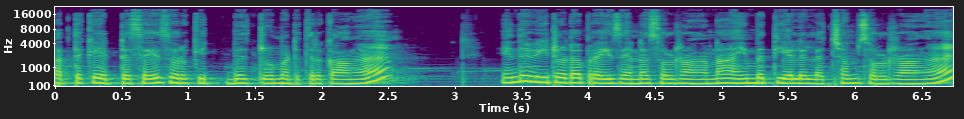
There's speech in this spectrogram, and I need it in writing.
பத்துக்கு எட்டு சைஸ் ஒரு கிட் பெட்ரூம் எடுத்திருக்காங்க. இந்த வீட்டோட ப்ரைஸ் என்ன சொல்கிறாங்கன்னா ஐம்பத்தி ஏழு லட்சம் சொல்கிறாங்க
